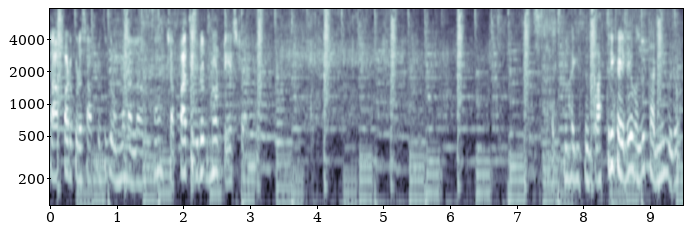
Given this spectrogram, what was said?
சாப்பாடு கூட சாப்பிட்றதுக்கு ரொம்ப நல்லாயிருக்கும் சப்பாத்தி கூட இன்னும் டேஸ்ட்டாக இருக்கும். கத்திரிக்காயிலே வந்து தண்ணி விடும்.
